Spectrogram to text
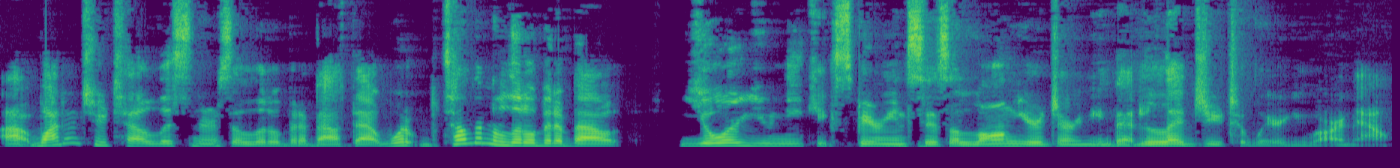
Uh, why don't you tell listeners a little bit about that? What tell them a little bit about your unique experiences along your journey that led you to where you are now.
